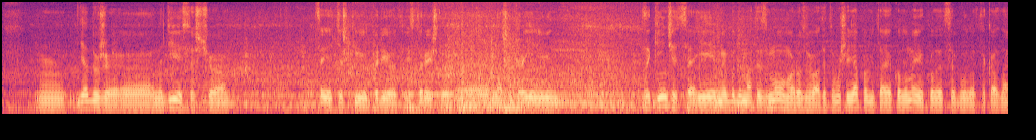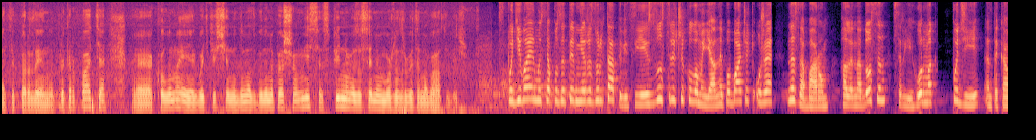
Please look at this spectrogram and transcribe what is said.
Я дуже е, надіюся, що цей тяжкий період історичний е, в нашій країні він закінчиться і ми будемо мати змогу розвивати. Тому що я пам'ятаю Коломию, коли це була така, знаєте, перлина Прикарпаття. Е, Коломия, як батьківщина, для нас буде на першому місці. Спільними зусиллями можна зробити набагато більше. Сподіваємося, позитивні результати від цієї зустрічі коломияни побачать уже незабаром. Галина Досин, Сергій Гурмак, події НТК.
